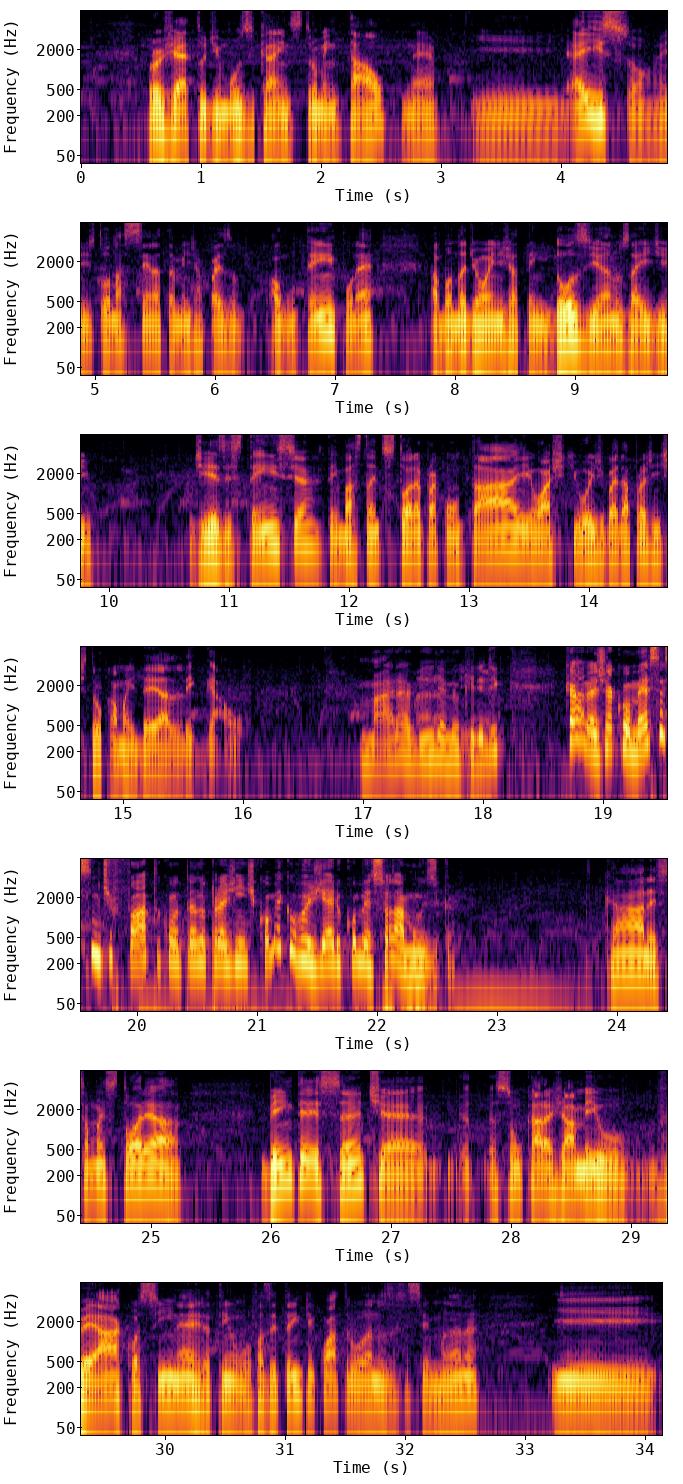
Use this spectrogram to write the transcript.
projeto de música instrumental, né? E é isso. A gente tô na cena também já faz algum tempo, né? A banda John Wayne já tem 12 anos aí de, de existência, tem bastante história para contar e eu acho que hoje vai dar pra gente trocar uma ideia legal. Maravilha, Maravilha. meu querido. Cara, já começa assim de fato contando pra gente como é que o Rogério começou na música. Cara, essa é uma história bem interessante. É, eu, eu, sou um cara já meio veaco, assim, né? Já tenho, vou fazer 34 anos essa semana. E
